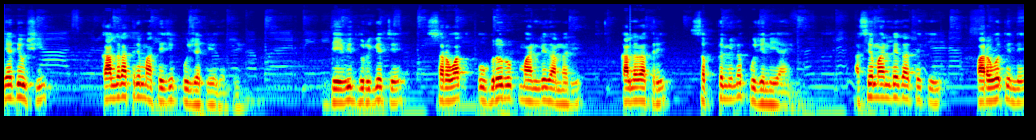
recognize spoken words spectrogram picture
या दिवशी कालरात्री मातेची पूजा केली जाते. देवी दुर्गेचे सर्वात उग्र रूप मानले जाणारी कालरात्री सप्तमीला पूजनीय आहे. असे मानले जाते की पार्वतीने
